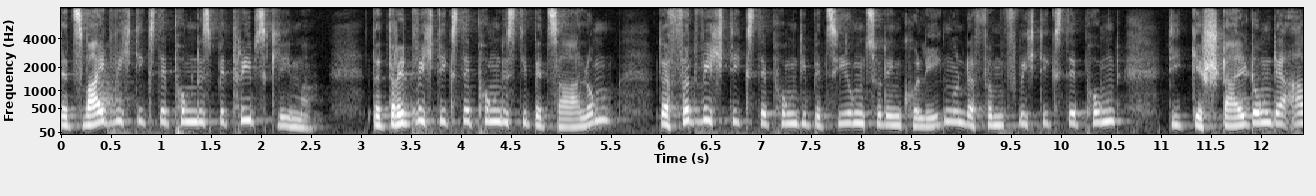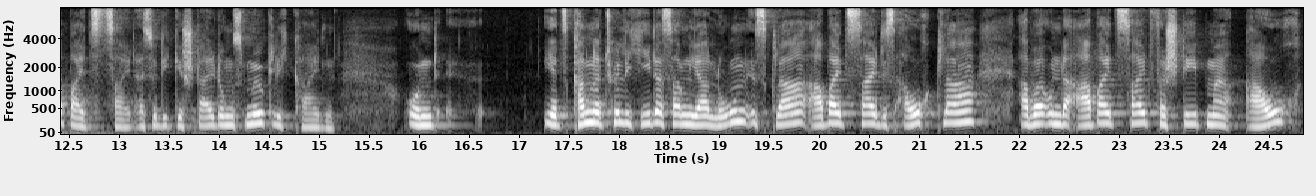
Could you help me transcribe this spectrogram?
Der zweitwichtigste Punkt ist Betriebsklima. Der drittwichtigste Punkt ist die Bezahlung. Der viertwichtigste Punkt die Beziehung zu den Kollegen und der fünfwichtigste Punkt die Gestaltung der Arbeitszeit, also die Gestaltungsmöglichkeiten. Und jetzt kann natürlich jeder sagen, ja, Lohn ist klar, Arbeitszeit ist auch klar, aber unter Arbeitszeit versteht man auch,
